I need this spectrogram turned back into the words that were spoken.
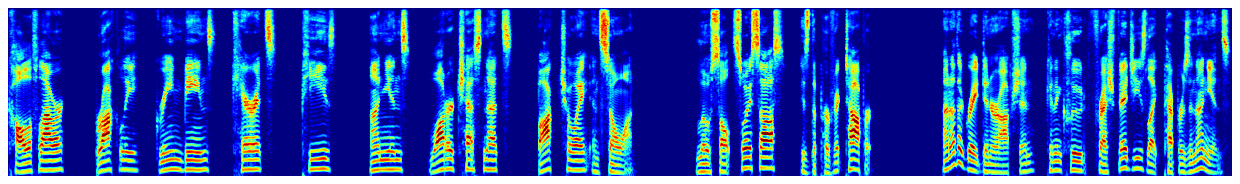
cauliflower, broccoli, green beans, carrots, peas, onions, water chestnuts, bok choy, and so on. Low salt soy sauce is the perfect topper. Another great dinner option can include fresh veggies like peppers and onions.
